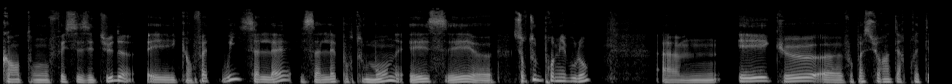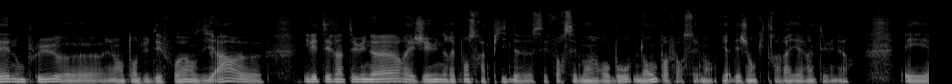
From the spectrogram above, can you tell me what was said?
quand on fait ses études et qu'en fait, oui, ça l'est et ça l'est pour tout le monde et c'est surtout le premier boulot. Et que euh, faut pas surinterpréter non plus. J'ai entendu des fois, on se dit ah il était 21h et j'ai eu une réponse rapide, c'est forcément un robot. Non, pas forcément. Il y a des gens qui travaillent à 21h et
